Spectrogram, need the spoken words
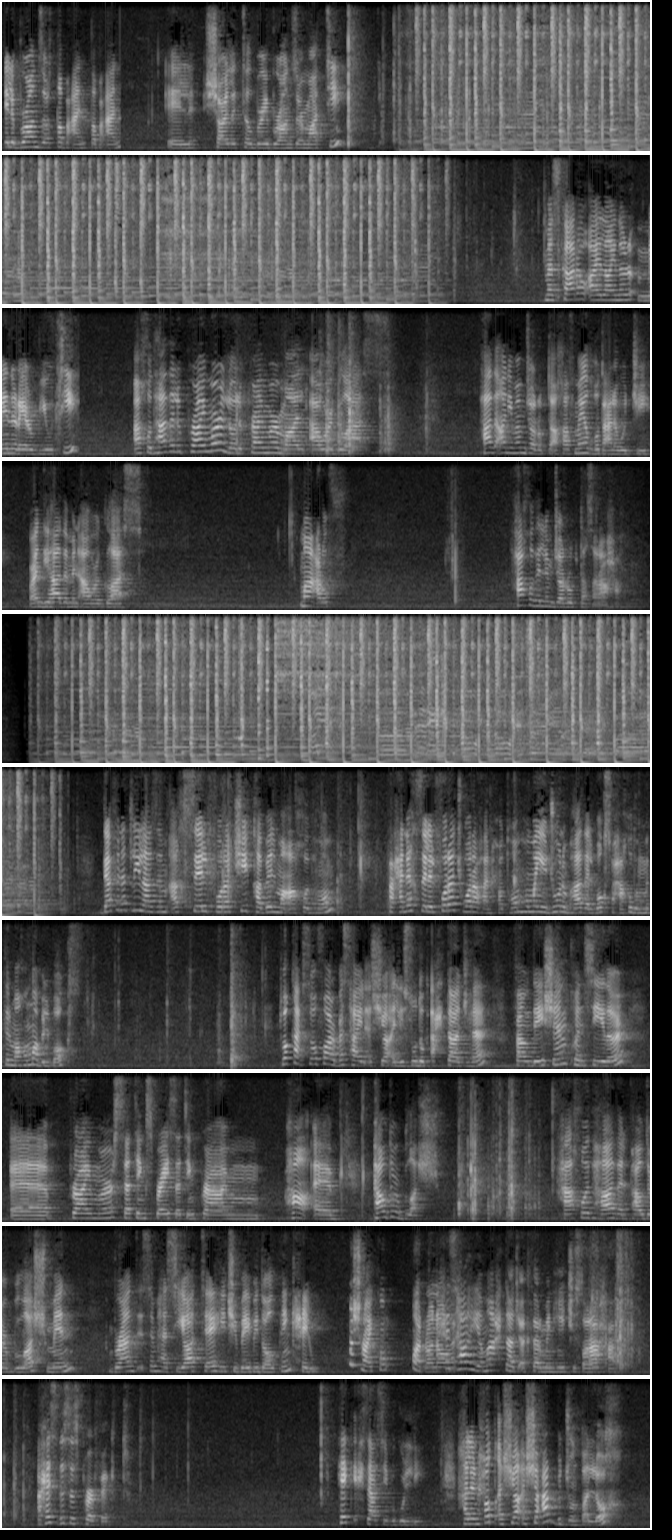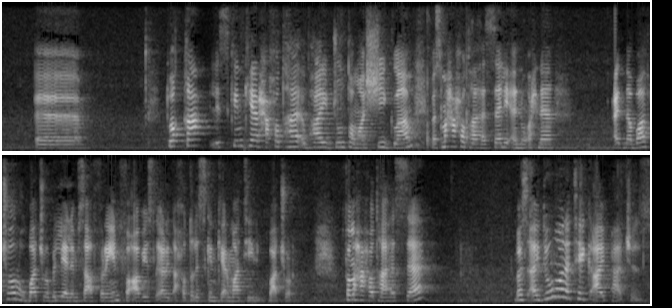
ال bronzer طبعا طبعا. ال Charlotte Tilbury bronzer مالتي. mascara و eyeliner من Rare Beauty آخذ هذا ال primer لو ال primer مال Hourglass هذا أني ما مجربته أخاف ما يضبط على وجهي. وعندي هذا من Hourglass ما أعرف. حاخذ اللي مجربته صراحة. Definitely لازم أغسل فرشي قبل ما آخذهم. فحنغسل الفرش وراها نحطهم هم يجون بهذا ال box فحأخذهم مثل ما هم بال box. أتوقع so far بس هاي الأشياء اللي صدق أحتاجها. foundation concealer primer setting spray setting برايم ها powder blush حأخذ هذا ال powder blush من brand اسمها سياته هيجي baby doll pink حلو. وش رايكم مرة نار. أحس ها هي ما أحتاج أكثر من هيجي صراحة. أحس this is perfect. هيك إحساسي بقول لي. خلينا نحط أشياء الشعر بالجنطه اللخ أه... أتوقع ال skin care ححطها بهاي الجنطه مال SHEGLAM بس ما ححطها هسه لأنه إحنا عندنا باكر وباكر بالليل مسافرين ف obviously أريد أحط ال skin care مالتي باكر فما ححطها هسه. بس I do wanna take eye patches.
